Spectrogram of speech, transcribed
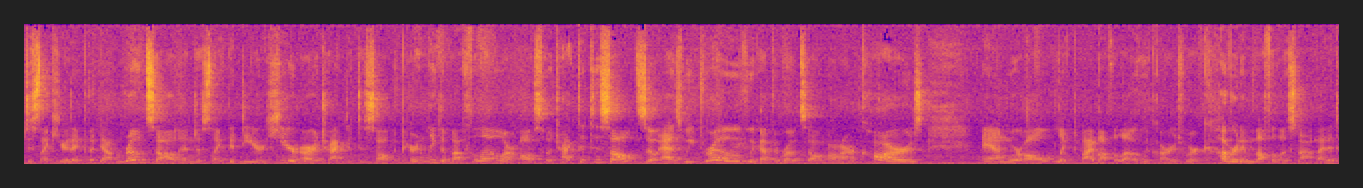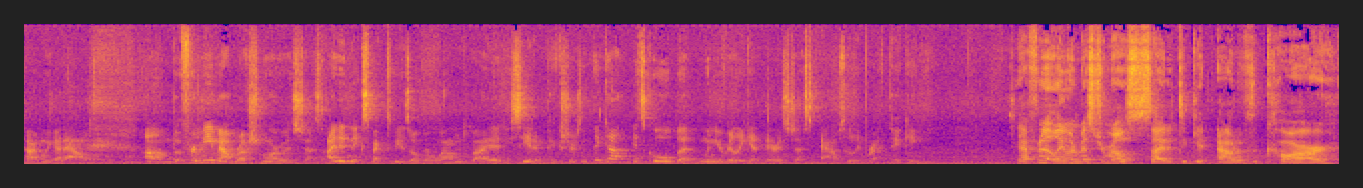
just like here, they put down road salt, and just like the deer here are attracted to salt, apparently the buffalo are also attracted to salt. So as we drove, we got the road salt on our cars, and we're all licked by buffalo. The cars were covered in buffalo snot by the time we got out. Um, but for me, Mount Rushmore was just, I didn't expect to be as overwhelmed by it. You see it in pictures and think, oh, it's cool, but when you really get there, it's just absolutely breathtaking. Definitely when Mr. Mills decided to get out of the car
